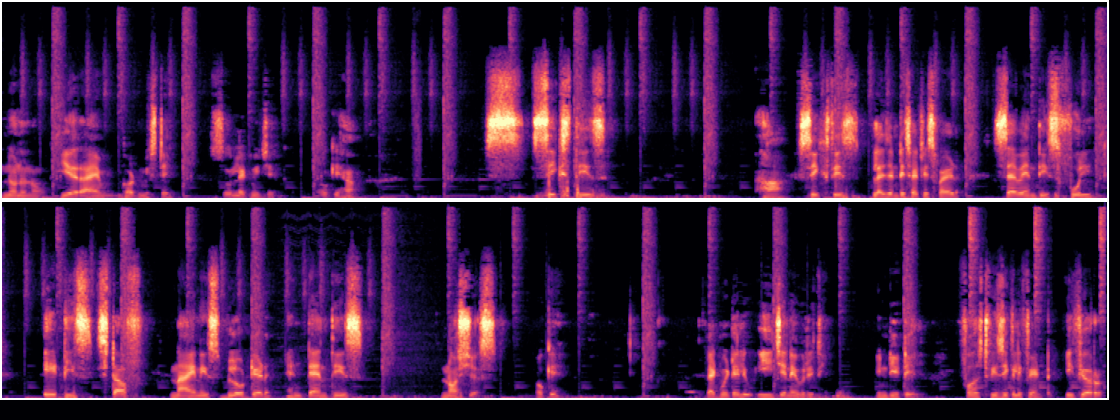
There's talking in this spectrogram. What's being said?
No, no, no. Here I am got mistake. So let me check. Okay, huh. Sixth is huh. Sixth is pleasantly satisfied. Seventh is full. Eight is stuff. Nine is bloated, and tenth is nauseous. Okay let me tell you each and everything in detail. First physically faint. If your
